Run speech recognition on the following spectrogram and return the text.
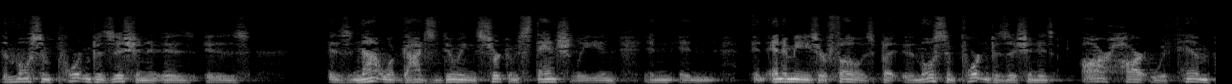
The most important position is, is is not what God's doing circumstantially in, in, in, in enemies or foes, but the most important position is our heart with Him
